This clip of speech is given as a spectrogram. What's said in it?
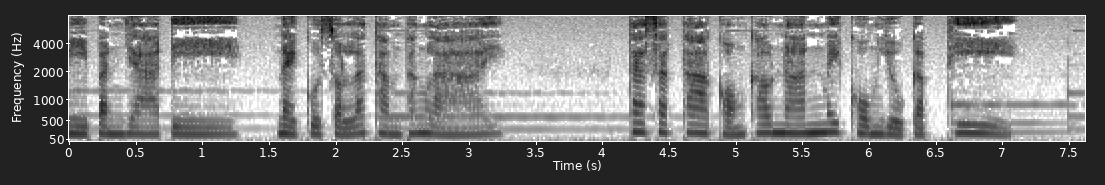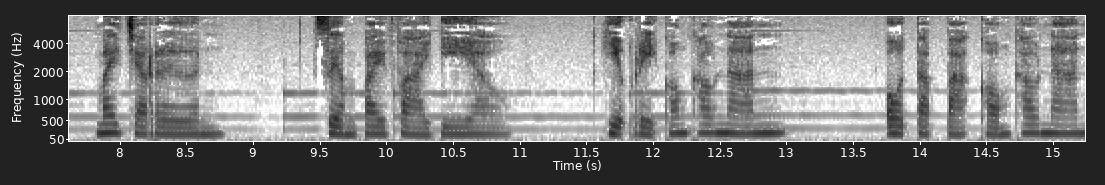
มีปัญญาดีในกุศลธรรมทั้งหลาย แต่ศรัทธาของเขานั้นไม่คงอยู่กับที่ ไม่เจริญ เสื่อมไปฝ่ายเดียว หิริของเขานั้น โอตปะของเขานั้น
